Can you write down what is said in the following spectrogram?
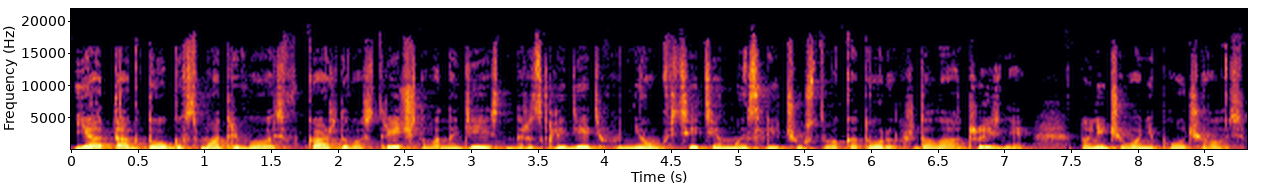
Я так долго всматривалась в каждого встречного, надеясь разглядеть в нем все те мысли и чувства, которых ждала от жизни, но ничего не получалось.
